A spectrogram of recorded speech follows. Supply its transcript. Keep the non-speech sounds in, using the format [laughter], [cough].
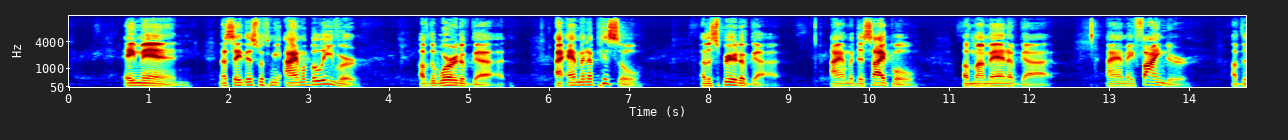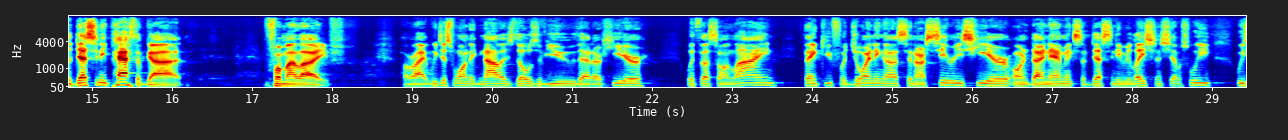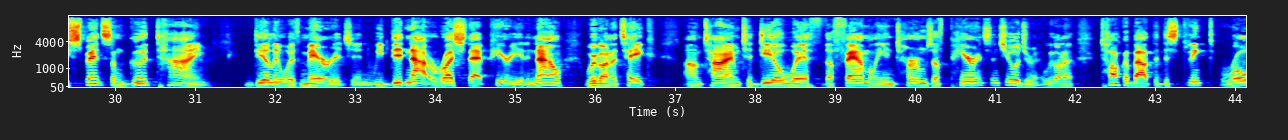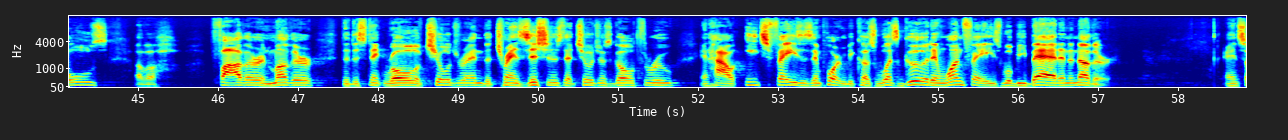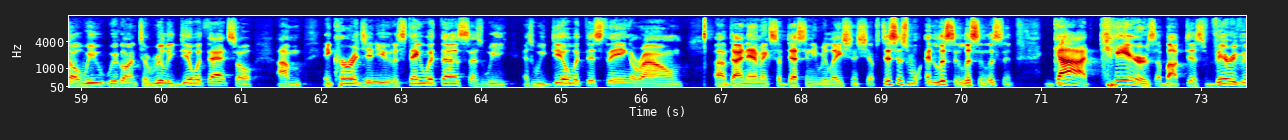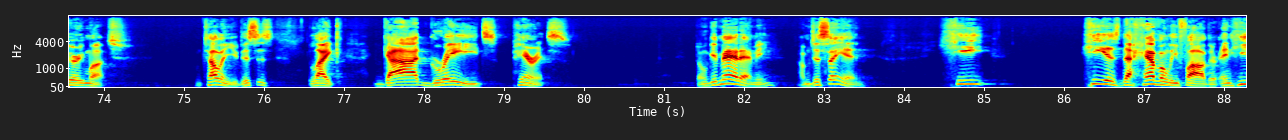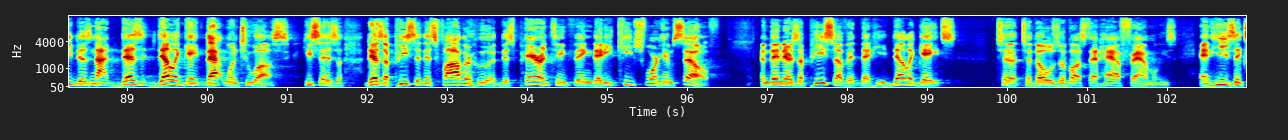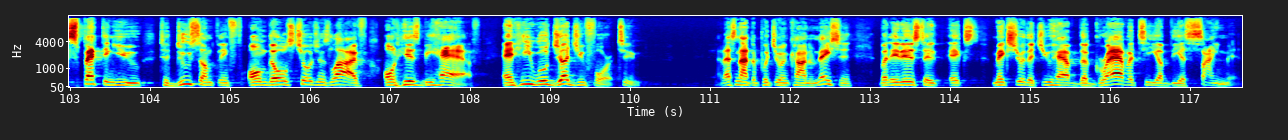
Amen. Now say this with me I am a believer of the Word of God, I am an epistle of the Spirit of God, I am a disciple of my man of God, I am a finder of the destiny path of God for my life. All right, we just want to acknowledge those of you that are here with us online. Thank you for joining us in our series here on dynamics of destiny relationships. We we spent some good time dealing with marriage and we did not rush that period. And now we're going to take um, time to deal with the family in terms of parents and children. We're going to talk about the distinct roles of a father and mother the distinct role of children, the transitions that children go through, and how each phase is important because what's good in one phase will be bad in another. And so we, we're going to really deal with that. So I'm encouraging you to stay with us as we as we deal with this thing around uh, dynamics of destiny relationships. This is and listen, listen, listen. God cares about this very, very much. I'm telling you, this is like God grades parents. Don't get mad at me. I'm just saying. He he is the heavenly father and he does not des- delegate that one to us. He says there's a piece of this fatherhood, this parenting thing that he keeps for himself. And then there's a piece of it that he delegates to, to those of us that have families and he's expecting you to do something on those children's lives on his behalf and he will judge you for it too now, that's not to put you in condemnation but it is to ex- make sure that you have the gravity of the assignment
